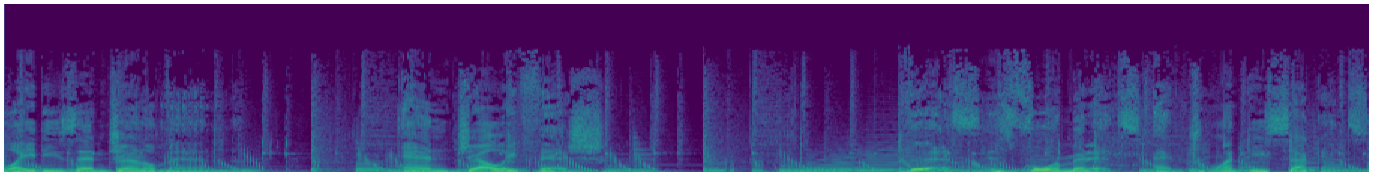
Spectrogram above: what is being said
ladies and gentlemen, and jellyfish. This is 4 minutes and 20 seconds.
